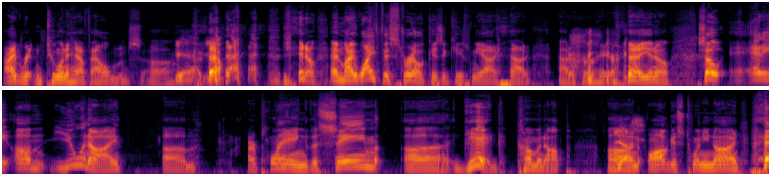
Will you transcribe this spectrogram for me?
I've written two and a half albums. Uh, yeah, yeah. you know, and my wife is thrilled because it keeps me out out out of her hair. you know. So Eddie, um, you and I, um, are playing the same uh, gig coming up on yes. August 29.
